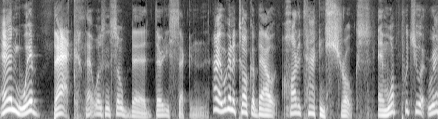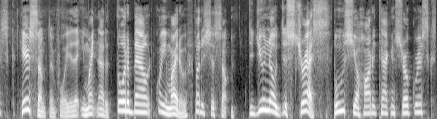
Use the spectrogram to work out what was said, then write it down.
And we're back. That wasn't so bad. 30 seconds. All right, we're going to talk about heart attack and strokes and what puts you at risk. Here's something for you that you might not have thought about, or you might have, but it's just something. Did you know distress boosts your heart attack and stroke risks?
